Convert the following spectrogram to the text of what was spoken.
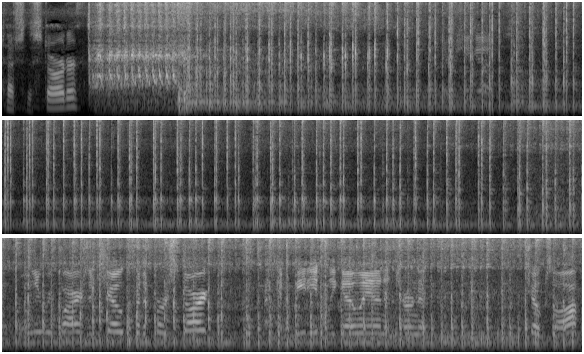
Touch the starter. Requires a choke for the first start. I can immediately go in and turn the chokes off.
